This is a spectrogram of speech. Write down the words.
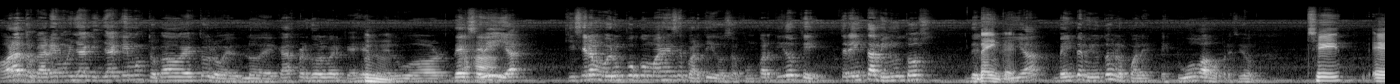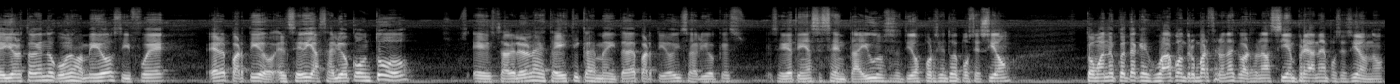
Ahora tocaremos, ya que, ya que hemos tocado esto, lo, de- lo de Casper Dolber, que es el, Ujú. el jugador del Ajá. Sevilla. Quisiéramos ver un poco más ese partido. O sea, fue un partido que 30 minutos del 20. Sevilla, 20 minutos en los cuales estuvo bajo presión. Sí, eh, yo lo estaba viendo con unos amigos y fue, era el partido, el Sevilla salió con todo, eh, salieron las estadísticas en mitad de partido y salió que Sevilla tenía 61, 62% de posesión, tomando en cuenta que jugaba contra un Barcelona, que Barcelona siempre gana en posesión, ¿no?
